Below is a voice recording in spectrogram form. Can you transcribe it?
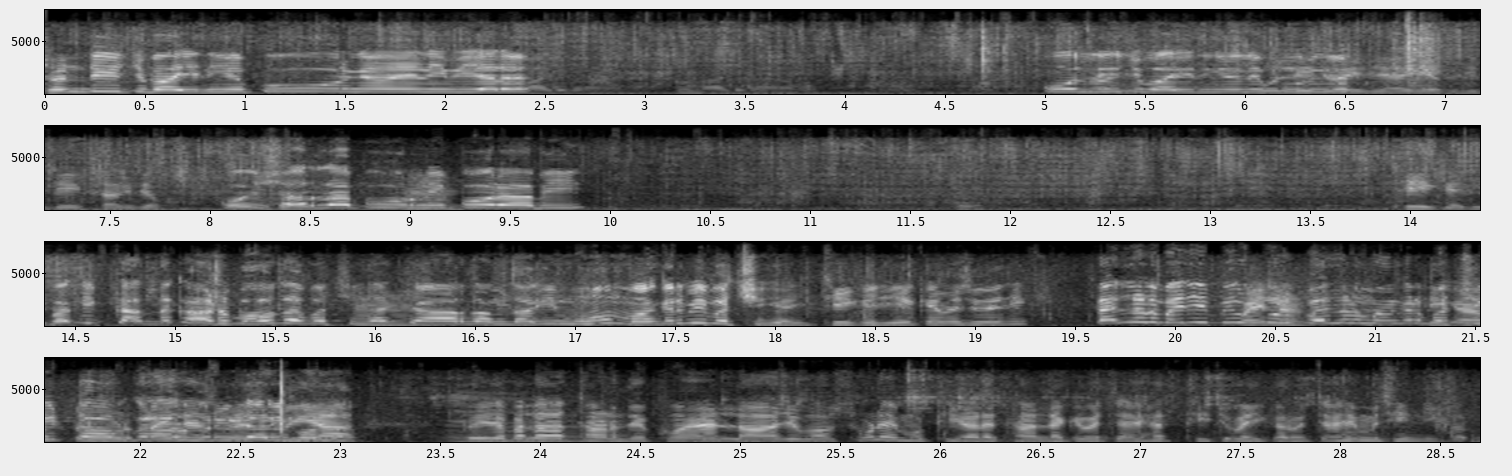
ਠੰਡੀ ਚਬਾਈ ਦੀਆਂ ਪੂਰੀਆਂ ਐ ਨਹੀਂ ਵੀ ਯਾਰ। ਓਲੀ ਚਬਾਈ ਦੀਆਂ ਨੇ ਕੋਲੀ ਪੂਰੀਆਂ। ਚਾਹੀਦੀ ਹੈਗੀ ਆ, ਤੁਸੀਂ ਦੇਖ ਸਕਦੇ ਹੋ। ਕੋਈ ਸ਼ਰਲਾ ਭੂਰ ਨਹੀਂ ਭੋਰਾ ਵੀ। ਠੀਕ ਹੈ ਜੀ। ਬਾਕੀ ਕੱਦ ਕਾਠ ਬਹੁਤ ਹੈ ਬੱਚੀ ਦਾ ਚਾਰ ਦੰਦ ਆ ਗਈ ਮੂੰਹੋਂ ਮੰਗਰ ਵੀ ਬੱਚੀ ਆ ਜੀ। ਠੀਕ ਹੈ ਜੀ ਇਹ ਕਿਵੇਂ ਸੂਏ ਜੀ? ਪਹਿਲਣ ਬਾਈ ਜੀ ਬਿਲਕੁਲ ਪਹਿਲਣ। ਪਹਿਲਣ ਮੰਗਰ ਠੀਕ ਬੱਚੀ ਟੌਪ ਕਲਾਸ ਪਹਿਲੇ ਬਰੀਡ ਸੂਏ ਵਾਲੀ ਫੁੱਲ ਆ। ਤੁਸੀਂ ਤਾਂ ਪਹਿਲਾਂ ਥਣ ਦੇਖੋ ਐ ਲਾਜਵਾਬ ਸੋਹਣੇ ਮੁੱਠੀ ਵਾਲੇ ਥਣ ਲੱਗੇ ਹੋਏ ਚਾਹੇ ਹੱਥੀ ਚਵਾਈ ਕਰੋ ਚਾਹੇ ਮਸ਼ੀਨੀ ਕਰੋ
